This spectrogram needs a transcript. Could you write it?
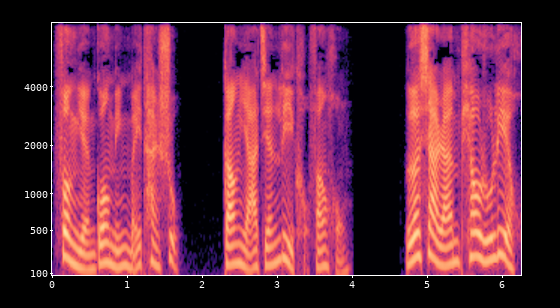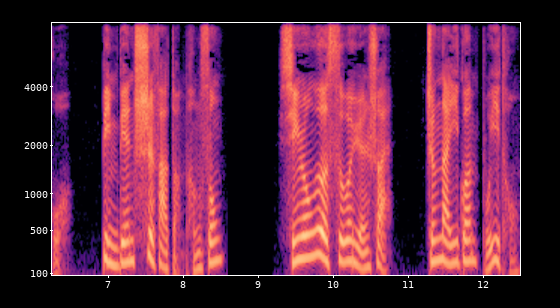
凤眼光明眉探树，钢牙尖利口翻红，额下然飘如烈火，鬓边赤发短蓬松，形容恶似温元帅，争那衣冠不异同。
